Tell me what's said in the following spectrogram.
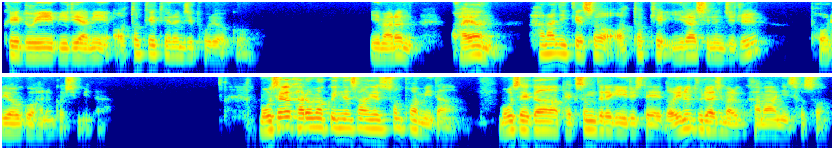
그의 누이 미리암이 어떻게 되는지 보려고 이 말은 과연 하나님께서 어떻게 일하시는지를 보려고 하는 것입니다. 모세가 가로막고 있는 상황에서 선포합니다. 모세가 백성들에게 이르시되 너희는 두려워하지 말고 가만히 서서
